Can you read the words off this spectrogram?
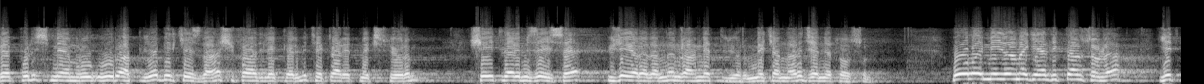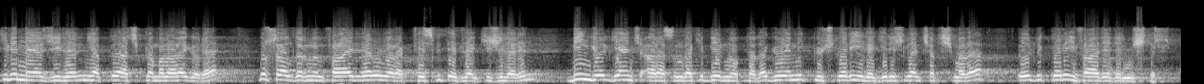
ve polis memuru Uğur Atlı'ya bir kez daha şifa dileklerimi tekrar etmek istiyorum. Şehitlerimize ise Yüce Yaradan'dan rahmet diliyorum. Mekanları cennet olsun. Bu olay meydana geldikten sonra yetkili mercilerin yaptığı açıklamalara göre bu saldırının failleri olarak tespit edilen kişilerin Bingöl Genç arasındaki bir noktada güvenlik güçleriyle girişilen çatışmada öldükleri ifade edilmiştir.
